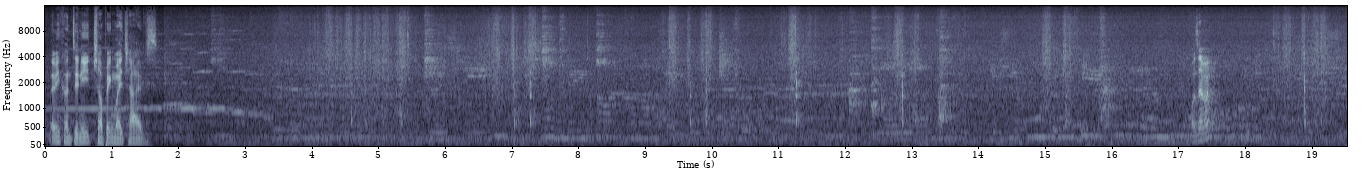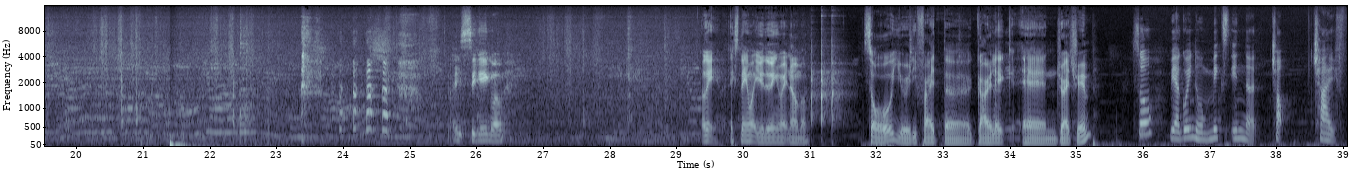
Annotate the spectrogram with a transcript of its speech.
Let me continue chopping my chives. Are you singing, mom? Okay, explain what you're doing right now, mom. So, you already fried the garlic and dried shrimp? So we are going to mix in the chopped chive.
